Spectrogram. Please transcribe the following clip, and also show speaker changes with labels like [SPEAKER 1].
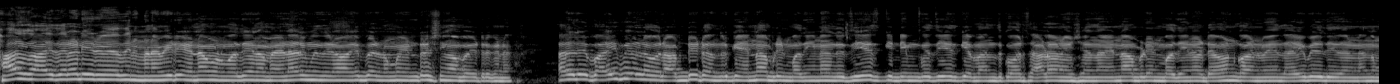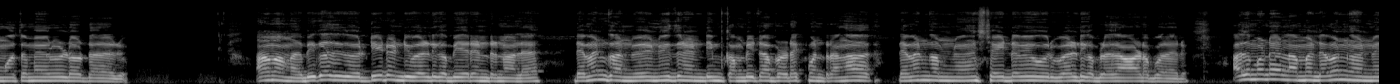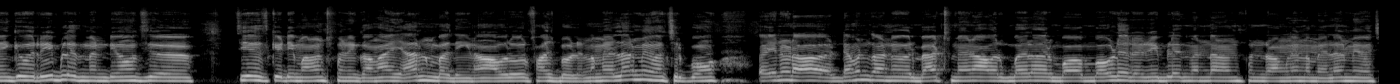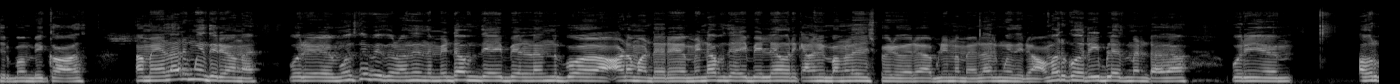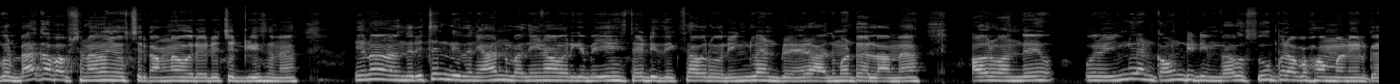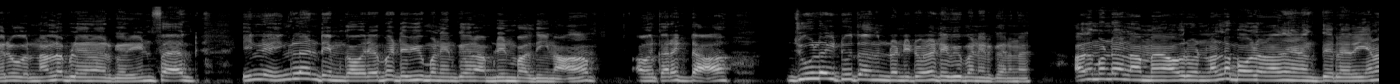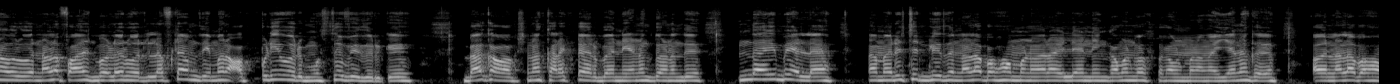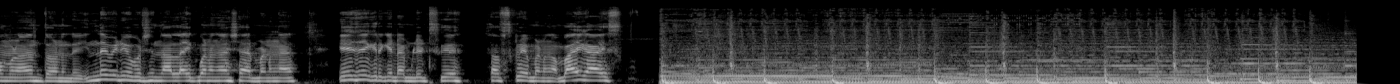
[SPEAKER 1] Hollow காய் திரடி இருபது நான் வீடியோ என்ன பண்ணும்போது நம்ம எல்லாருக்கும் இந்த ஐபிஎல் ரொம்ப இன்ட்ரெஸ்டிங்காக போயிட்டுருக்குன்னு. அதில் இப்போ ஐபிஎல்லில் ஒரு அப்டேட் வந்திருக்கு. என்ன அப்படின்னு பார்த்தீங்கன்னா இந்த சிஎஸ்கே டீமுக்கு சிஎஸ்கே ஃபேன்ஸுக்கு ஒரு சேடான விஷயம் தான். என்ன அப்படின்னு பார்த்தீங்கன்னா டெவன் கான்வே இந்த ஐபிஎல் சீசன்லேருந்து மொத்தமே ரூல்ட் அவுட் ஆகிறாரு ஆமாங்க பிகாஸ் இது ஒரு T twenty world cup இயர்ன்றனால Devon Conway New Zealand team கம்ப்ளீட்டாக ப்ரொடெக்ட் பண்ணுறாங்க டெவன் கான்வே ஸ்ட்ரைட்டாகவே ஒரு வேர்ல்டு கப்பில் தான் ஆட போகிறாரு அது மட்டும் இல்லாமல் டெவன் கான்வேக்கு ஒரு ரீப்ளேஸ்மெண்ட்டையும் சிஎஸ்கே டீம் அனௌன்ஸ் பண்ணியிருக்காங்க யாருன்னு பார்த்தீங்கன்னா அவர் ஒரு ஃபாஸ்ட் பவுலர் நம்ம எல்லாருமே வச்சுருப்போம் என்னடா டெவன் கான்வே ஒரு பேட்ஸ்மேன் அவருக்கு பதிலாக ஒரு பவுலர் ரீப்ளேஸ்மெண்ட் தான் அனௌன்ஸ் பண்ணுறாங்களேன்னு நம்ம எல்லாருமே வச்சுருப்போம் பிகாஸ் நம்ம எல்லாருக்குமே தெரியாங்க. ஒரு முஸ்தபிசூர் வந்து இந்த மிட் ஆஃப் தி ஐபிஎல்லேருந்து போ ஆட மாட்டார். மிட் ஆஃப் தி ஐபிஎல்லே அவர் கிளம்பி பங்களாதேஷ் போயிடுவார் அப்படின்னு நம்ம எல்லாருக்குமே தெரியும். அவருக்கு ஒரு ரீப்ளேஸ்மெண்ட்டாக தான் ஒரு அவருக்கு ஒரு பேக்கப் ஆப்ஷனாக தான் யோசிச்சிருக்காங்க. ஒரு ரிச்சர்ட் கிளீசனை ஏன்னா இந்த ரிச்சன் கிளீசன் யாருன்னு பார்த்தீங்கன்னா அவருக்கு இப்போ ஏஜ் தேர்ட்டி சிக்ஸ் அவர் ஒரு இங்கிலாந்து பிளேயர் அது மட்டும் இல்லாமல் அவர் வந்து ஒரு இங்கிலாந்து கவுண்டி டீமுக்காக சூப்பராக பர்ஃபார்ம் பண்ணியிருக்காரு. ஒரு நல்ல பிளேயராக இருக்கார். இன்ஃபேக்ட் இந்த இங்கிலாந்து டீமுக்கு அவர் எப்போ டெபியூ பண்ணியிருக்காரு அப்படின்னு பார்த்தீங்கன்னா அவர் கரெக்டாக ஜூலை டூ தௌசண்ட் டுவெண்ட்டி டூவில் டெபியூ பண்ணியிருக்காருங்க. அது மட்டும் இல்லாமல் அவர் ஒரு நல்ல பவுலராக தான் எனக்கு தெரிறாரு ஏன்னா அவர் ஒரு நல்ல ஃபாஸ்ட் பவுலர் ஒரு லெஃப்ட் ஹேம் தீமர் அப்படியே ஒரு முஸ்தபிஸ் இருக்குது பேக்கப் ஆப்ஷனாக கரெக்டாக இருப்பார்னு எனக்கு தோணுது இந்த ஐபிஎல்ல நம்ம ரிச்சர்ட் கிளீசன் நல்லா பர்ஃபார்ம் பண்ணுவாரா இல்லையா நீங்கள் கமெண்ட் பாக்ஸில் கமெண்ட் பண்ணுங்க. எனக்கு அவர் நல்லா பர்ஃபார்ம் பண்ணுவார்னு தோணுது. இந்த வீடியோ பிடிச்சிருந்தா லைக் பண்ணுங்கள் ஷேர் பண்ணுங்கள் ஏஜே கிரிக்கெட் அப்டேட்ஸ்க்கு சப்ஸ்கிரைப் பண்ணுங்கள் பாய் காய்ஸ்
